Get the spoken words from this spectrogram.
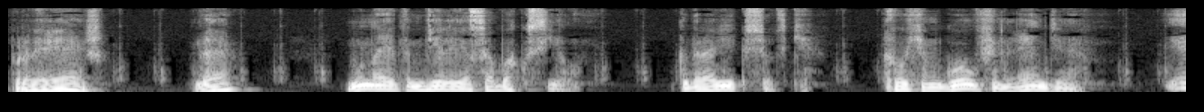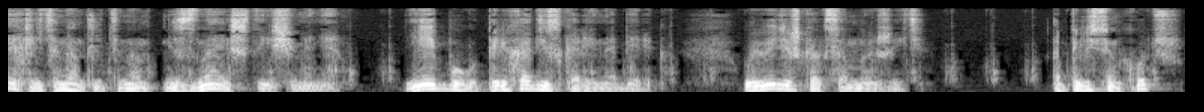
Проверяешь? Да? Ну, на этом деле я собаку съел. Кадровик все-таки. Хохенгол, Финляндия. Эх, лейтенант, лейтенант, не знаешь ты еще меня. Ей-богу, переходи скорее на берег. Увидишь, как со мной жить. Апельсин хочешь?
